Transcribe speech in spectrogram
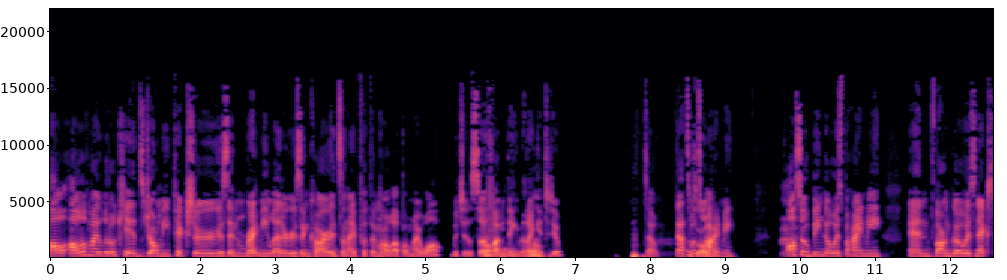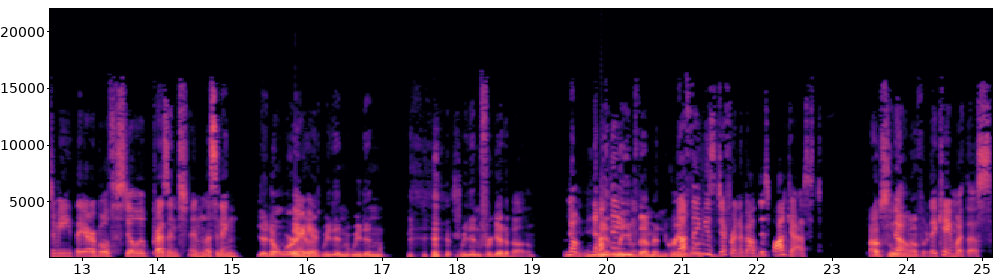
all all of my little kids draw me pictures and write me letters and cards, and I put them all up on my wall, which is a fun thing that I get to do. So that's, what's awesome. behind me. Also, Bingo is behind me, and Bongo is next to me. They are both still present and listening. Yeah, don't worry, They're guys. here. We didn't we didn't we didn't forget about them. No, nothing. we didn't leave them in Greenwood. Nothing is different about this podcast. Absolutely no, nothing. they came with us.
